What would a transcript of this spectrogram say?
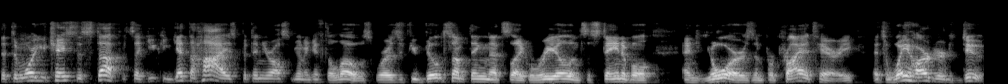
that the more you chase this stuff, it's like you can get the highs, but then you're also going to get the lows. Whereas if you build something that's like real and sustainable and yours and proprietary, it's way harder to do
